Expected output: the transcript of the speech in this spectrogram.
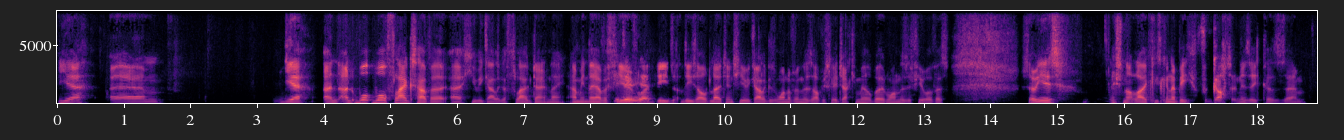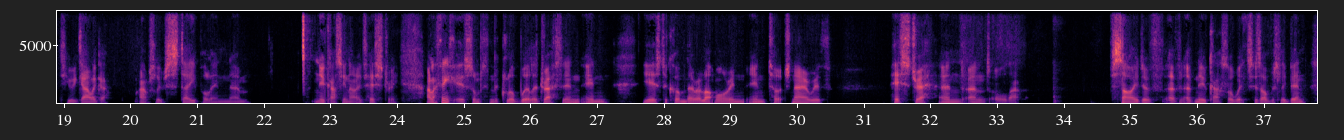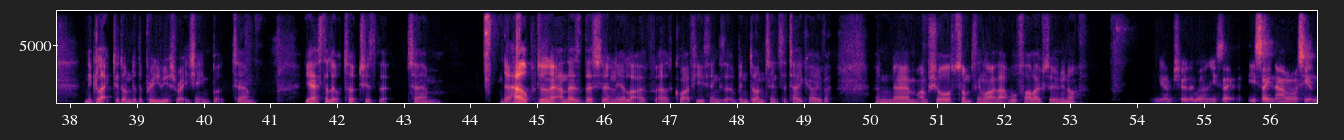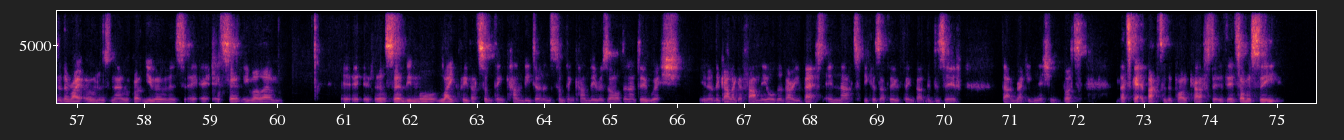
Yeah. Um, yeah, and and what Wor Flags have a, a, Hughie Gallagher flag, don't they? I mean, they have a few do, of yeah. like these these old legends. Hughie Gallagher's one of them. There's obviously a Jackie Milburn one. There's a few others. So he is. It's not like he's going to be forgotten, is he? Because um, Hughie Gallagher, absolute staple in um, Newcastle United's history, and I think it is something the club will address in in years to come. They're a lot more in in touch now with history and and all that side of, of, of Newcastle, which has obviously been neglected under the previous regime. But um, yeah, it's the little touches that um, that help, doesn't it? And there's there's certainly a lot of uh, quite a few things that have been done since the takeover, and um, I'm sure something like that will follow soon enough. Yeah, I'm sure they will. And you say you say now, obviously under the right owners. Now we've got new owners. It, it, it certainly will um, it, will certainly be more likely that something can be done and something can be resolved. And I do wish, you know, the Gallagher family all the very best in that because I do think that they deserve that recognition. But let's get it back to the podcast. It, it's obviously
